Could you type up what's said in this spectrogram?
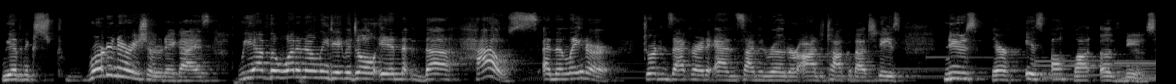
We have an extraordinary show today, guys. We have the one and only David Doel in the house. And then later, Jordan Zakarin and Simon Narode are on to talk about today's news. There is a lot of news.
